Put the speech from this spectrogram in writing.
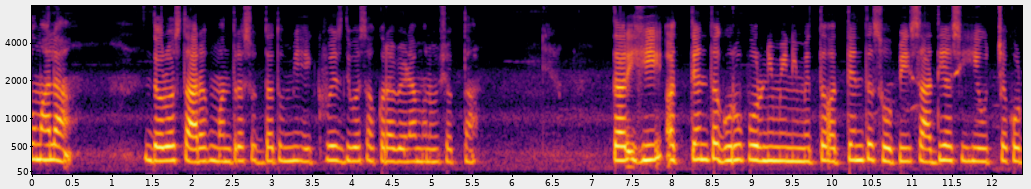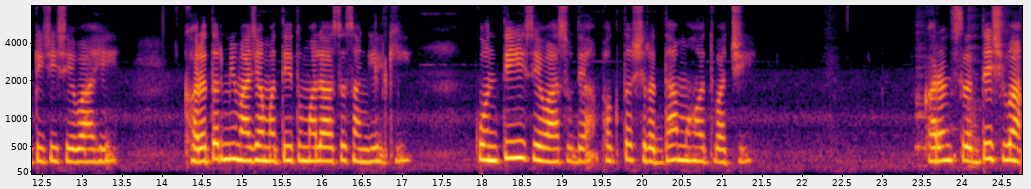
तुम्हाला? दररोज तारक मंत्रसुद्धा तुम्ही एकवीस दिवस अकरा वेळा म्हणू शकता. तर ही अत्यंत गुरुपौर्णिमेनिमित्त अत्यंत सोपी साधी अशी ही उच्च कोटीची सेवा आहे. खरं तर मी माझ्या मते तुम्हाला असं सांगेल की कोणतीही सेवा असू द्या फक्त श्रद्धा महत्त्वाची. कारण श्रद्धेशिवाय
